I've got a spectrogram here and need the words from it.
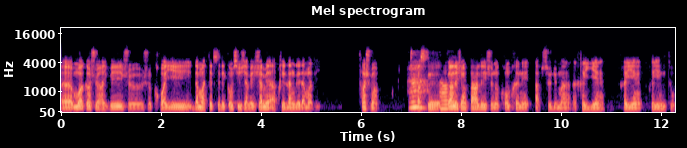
Euh, moi, quand je suis arrivé, je, je croyais, dans ma tête, c'était comme si j'avais jamais appris l'anglais dans ma vie. Franchement. Parce que Ah, quand les gens parlaient, je ne comprenais absolument rien, rien, rien du tout.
